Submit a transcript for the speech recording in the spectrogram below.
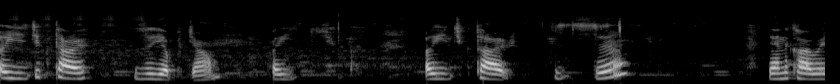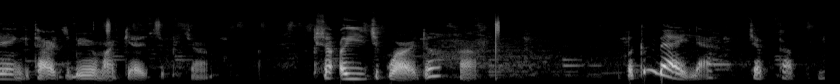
ayıcık tarzı yapacağım. Ayıcık. Ayıcık tarzı. Yani kahverengi tarzı bir makyaj yapacağım. Arkadaşlar ayıcık vardı. Ha. Bakın böyle. Çok tatlı.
